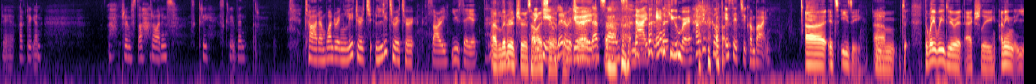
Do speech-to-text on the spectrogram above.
det är verkligen främsta radens skri skribenter. Todd, I'm wondering literature, literature. Sorry, you say it. Uh, literature is how Thank I you. say it. Literature. Good. That sounds nice. And humor. How difficult is it to combine? Uh, it's easy. Um, t- the way we do it, actually, I mean, y-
